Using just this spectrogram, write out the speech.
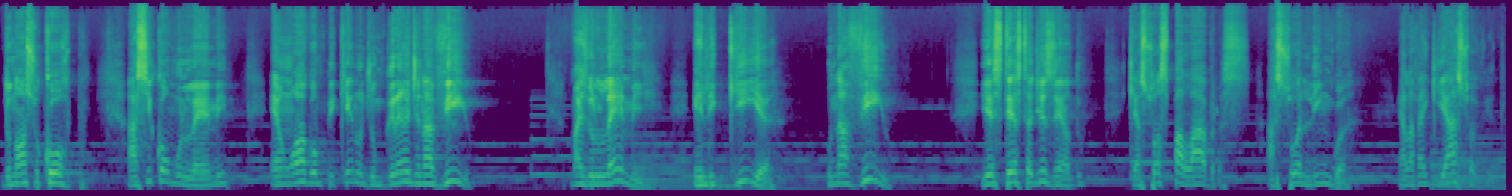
do nosso corpo, assim como o leme é um órgão pequeno de um grande navio. Mas o leme, ele guia o navio. E esse texto está dizendo que as suas palavras, a sua língua, ela vai guiar a sua vida.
